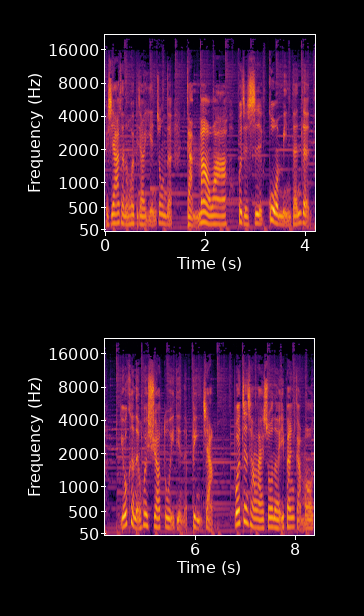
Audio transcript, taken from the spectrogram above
有些他可能会比较严重的感冒啊，或者是过敏等等，有可能会需要多一点的病假。不过正常来说呢，一般感冒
